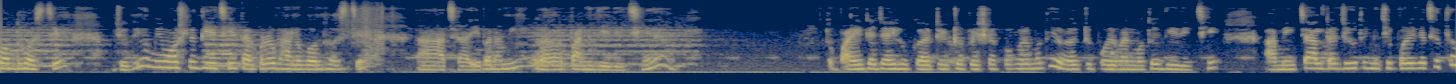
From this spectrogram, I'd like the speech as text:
গন্ধ আসছে। যদিও আমি মশলা দিয়েছি, তারপরেও ভালো গন্ধ আসছে। আচ্ছা এবার আমি পানি দিয়ে দিচ্ছি হ্যাঁ? তো পানিটা যাই হোক, একটু একটু প্রেশার কুকারের মধ্যে একটু পরিমাণ মতোই দিয়ে দিচ্ছি। আমি চালটা যেহেতু নিচে পড়ে গেছে তো,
